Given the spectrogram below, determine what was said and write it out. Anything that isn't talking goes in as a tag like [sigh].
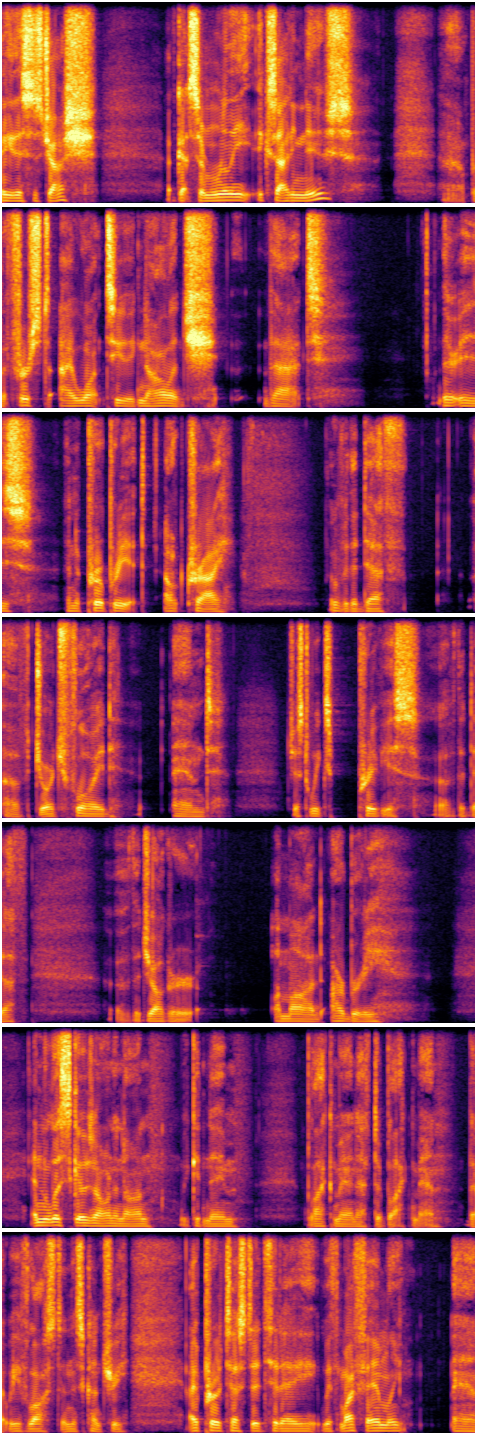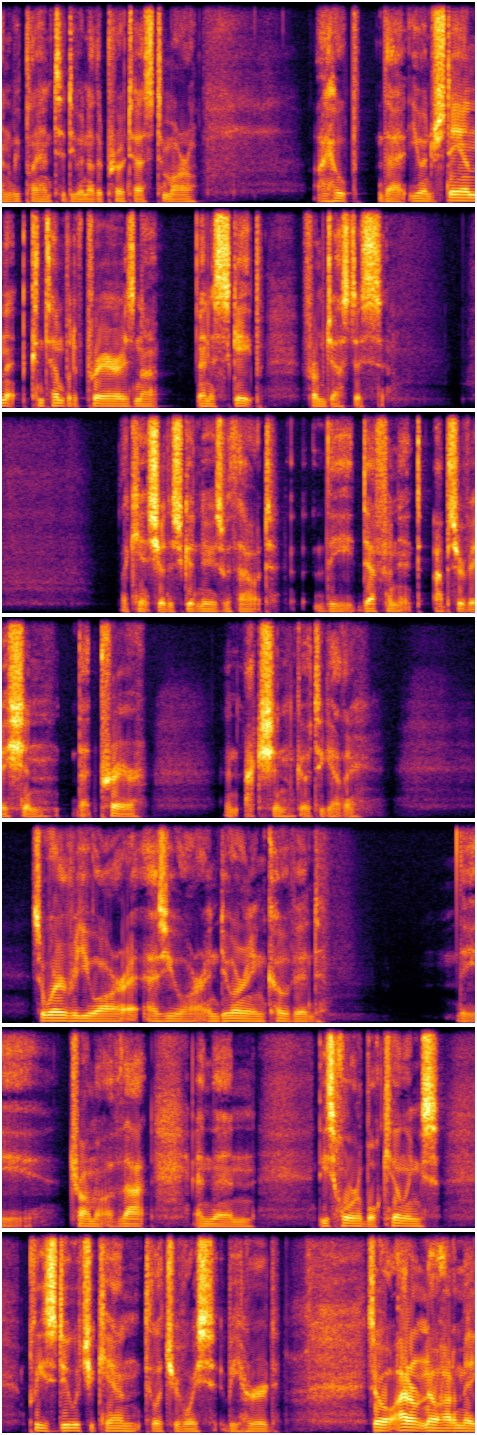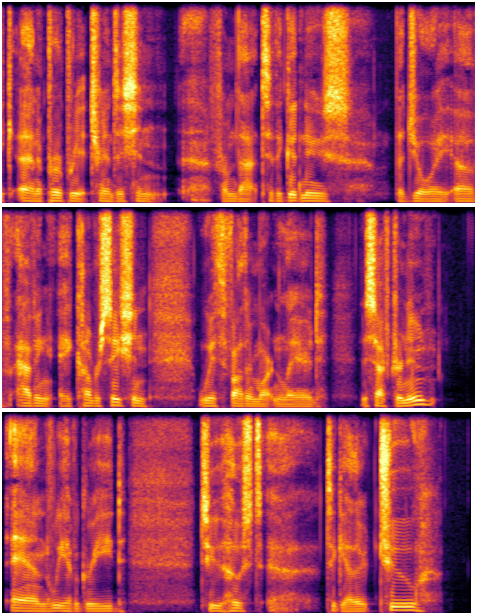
Hey, this is Josh. I've got some really exciting news. Uh, but first, I want to acknowledge that there is an appropriate outcry over the death of George Floyd and just weeks previous of the death of the jogger Ahmaud Arbery. And the list goes on and on. We could name black man after black man that we've lost in this country. I protested today with my family, and we plan to do another protest tomorrow. I hope that you understand that contemplative prayer is not an escape from justice. I can't share this good news without the definite observation that prayer and action go together. So, wherever you are, as you are enduring COVID, the trauma of that, and then these horrible killings, please do what you can to let your voice be heard. So I don't know how to make an appropriate transition uh, from that to the good news, the joy of having a conversation with Father Martin Laird this afternoon. And we have agreed to host uh, together two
